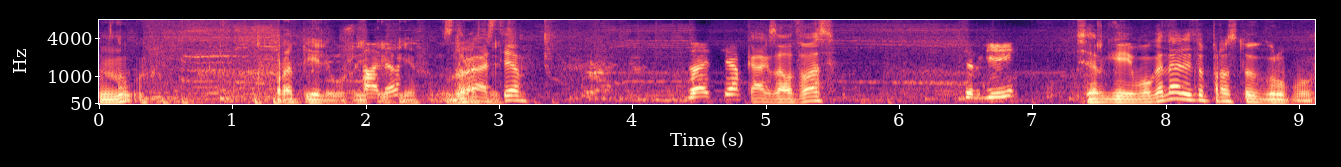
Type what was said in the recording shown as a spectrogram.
Ну, пропели уже. и Алло. Здрасте. Здрасте, Как зовут вас? Сергей. Сергей, вы угадали эту простую группу?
